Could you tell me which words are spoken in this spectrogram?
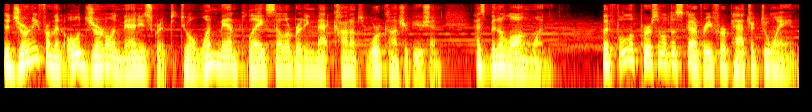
The journey from an old journal and manuscript to a one man play celebrating Matt Konop's war contribution has been a long one, but full of personal discovery for Patrick Dewane.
